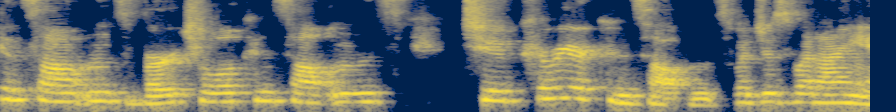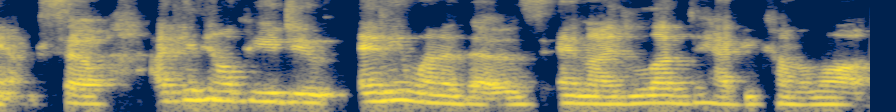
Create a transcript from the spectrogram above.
consultants, virtual consultants, to career consultants, which is what I am. So I can help you do any one of those, and I'd love to have you come along.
